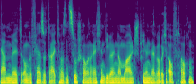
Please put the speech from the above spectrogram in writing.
ja mit ungefähr so 3000 Zuschauern rechnen, die bei normalen Spielen da, glaube ich, auftauchen.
